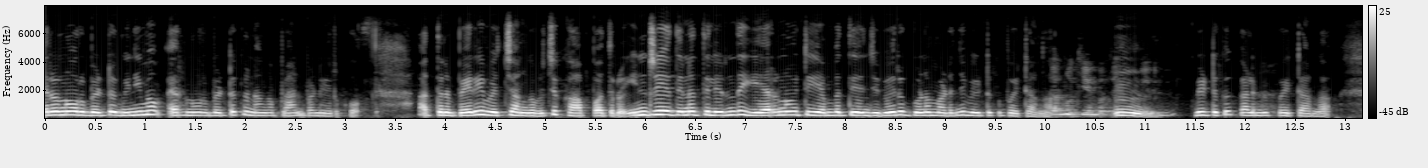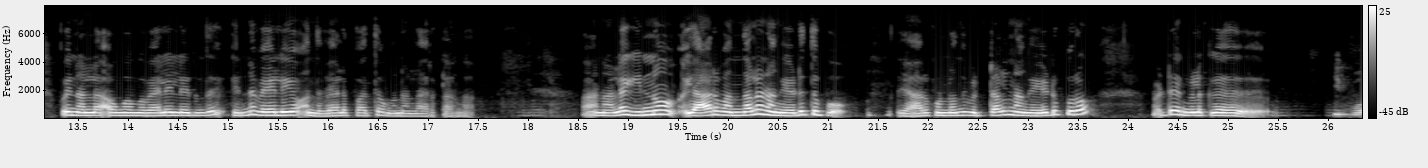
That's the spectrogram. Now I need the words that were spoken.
இரநூறு பெட்டு மினிமம் இரநூறு பெட்டுக்கு நாங்கள் பிளான் பண்ணியிருக்கோம். அத்தனை பேரையும் வச்சு அங்கே வச்சு காப்பாற்றணும் இன்றைய தினத்திலிருந்து இரநூத்தி எண்பத்தி அஞ்சு பேர் குணமடைஞ்சு வீட்டுக்கு போயிட்டாங்க. ம். வீட்டுக்கு கிளம்பி போயிட்டாங்க. போய் நல்லா அவங்கவுங்க வேலையில இருந்து என்ன வேலையோ அந்த வேலை பார்த்து அவங்க நல்லா இருக்காங்க. அதனால் இன்னும் யார் வந்தாலும் நாங்கள் எடுத்துப்போம் யார் கொண்டு வந்து விட்டாலும் நாங்கள் எடுக்கிறோம். பட் எங்களுக்கு இப்போ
